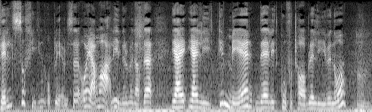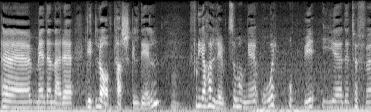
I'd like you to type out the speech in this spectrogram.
vel så fin opplevelse. Og jeg må ærlig innrømme det at jeg, jeg liker mer det litt komfortable livet nå. Mm. Eh, med den derre litt lavterskeldelen. Mm. Fordi jeg har levd så mange år oppi i eh, det tøffe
